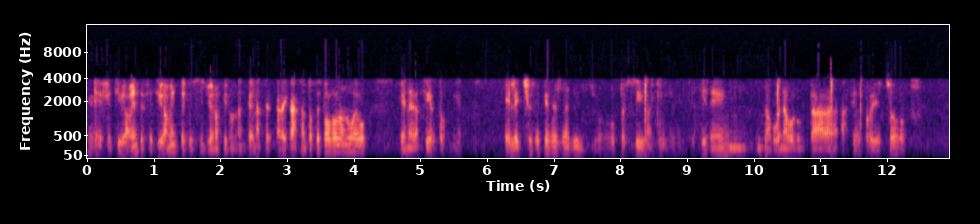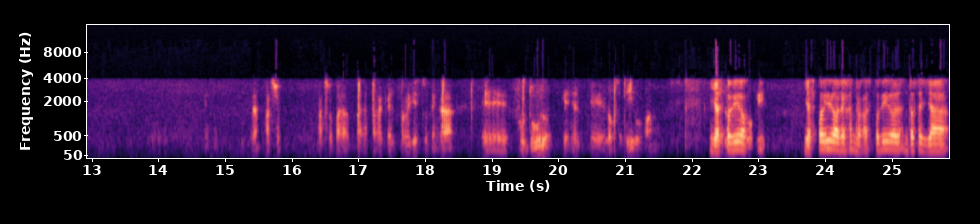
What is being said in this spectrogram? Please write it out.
Efectivamente, efectivamente, que si yo no quiero una antena cerca de casa, entonces todo lo nuevo genera ciertos miedos. El hecho de que desde allí yo perciba que tienen una buena voluntad hacia el proyecto, un gran paso, paso para, para, para que el proyecto tenga eh, futuro, que es el, que el objetivo, vamos. ¿Y has podido, y has podido, Alejandro, has podido entonces ya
